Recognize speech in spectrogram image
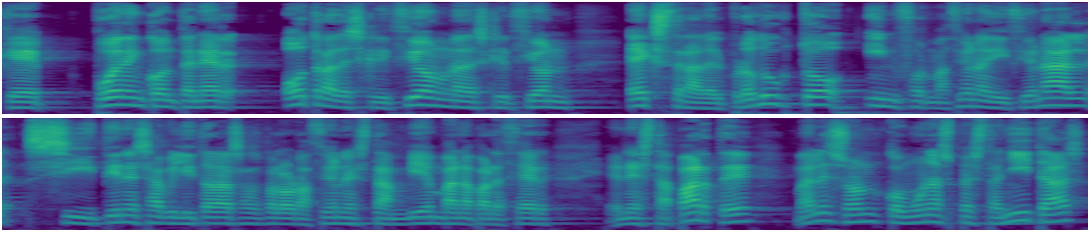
que pueden contener otra descripción, una descripción extra del producto, información adicional, si tienes habilitadas las valoraciones también van a aparecer en esta parte, ¿vale? Son como unas pestañitas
